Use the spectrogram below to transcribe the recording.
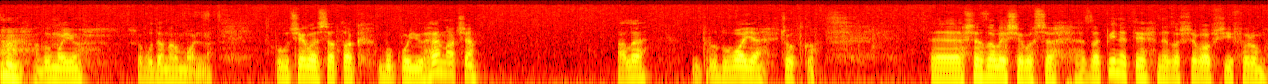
думаю, що буде нормально. Получилося так буквою Г, наче, але продуває чітко. Е, ще залишилося запінити, не зашивав шифером.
